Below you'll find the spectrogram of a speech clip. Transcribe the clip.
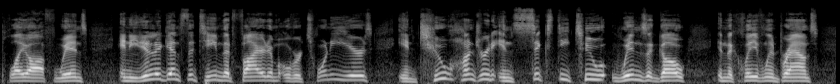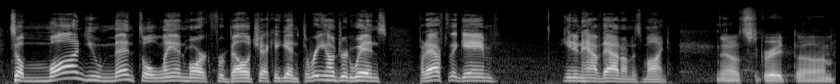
playoff wins. And he did it against the team that fired him over 20 years in 262 wins ago in the Cleveland Browns. It's a monumental landmark for Belichick. Again, 300 wins, but after the game, he didn't have that on his mind. Yeah, it's a great um,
